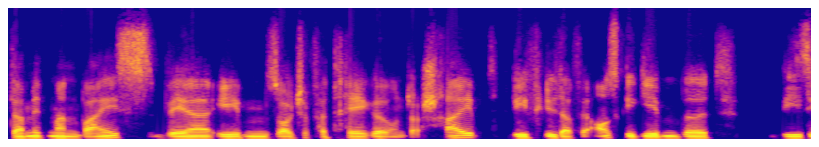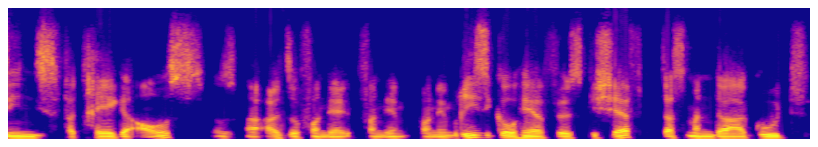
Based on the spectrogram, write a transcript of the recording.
damit man weiß, wer eben solche Verträge unterschreibt, wie viel dafür ausgegeben wird, wie sehen diese Verträge aus, also von, der, von, dem, von dem Risiko her fürs Geschäft, dass man da gut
